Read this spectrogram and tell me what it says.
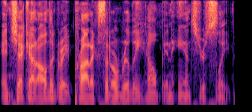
and check out all the great products that'll really help enhance your sleep.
